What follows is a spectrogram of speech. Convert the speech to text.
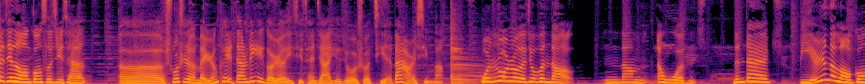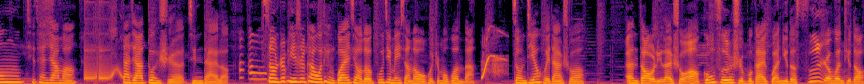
最近呢，公司聚餐，呃，说是每人可以带另一个人一起参加，也就是说结伴而行嘛。我弱弱的就问道：“那那我能带别人的老公去参加吗？”大家顿时惊呆了。想着平时看我挺乖巧的，估计没想到我会这么问吧。总监回答说：“按道理来说啊，公司是不该管你的私人问题的。”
